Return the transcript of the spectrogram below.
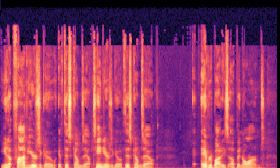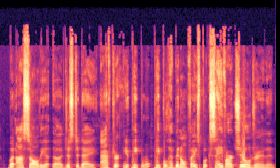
you know, five years ago, if this comes out, ten years ago, if this comes out, everybody's up in arms. But I saw the uh, just today after you know, people people have been on Facebook, save our children and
